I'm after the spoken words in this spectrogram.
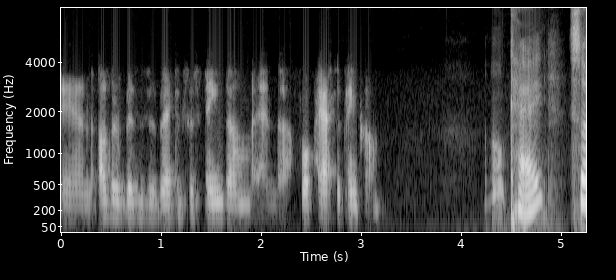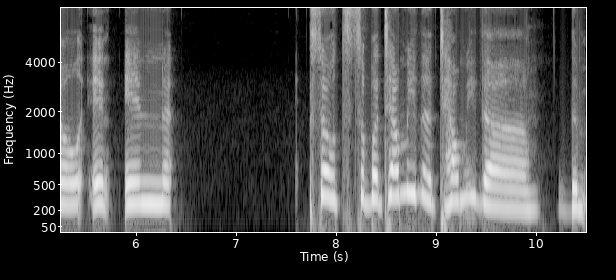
and other businesses that can sustain them and uh, for passive income. Okay, so in in so so but tell me the tell me the the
